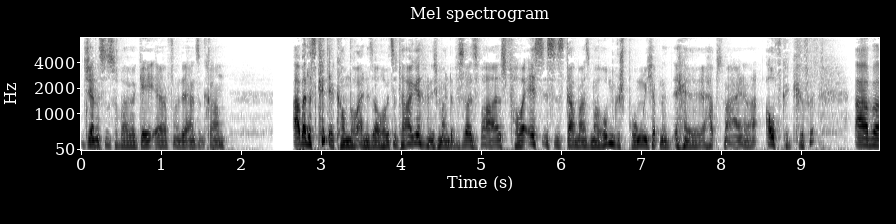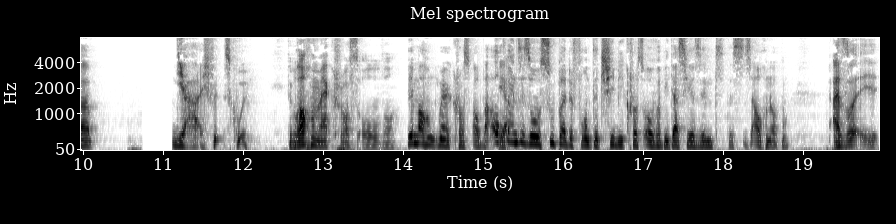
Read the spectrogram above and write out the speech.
Genesis Survivor, Gay Earth und der ganze Kram. Aber das kennt ja kaum noch eine Sau heutzutage. Ich meine, das war als VS ist es damals mal rumgesprungen. Ich habe ne, äh, hab's mal einer aufgegriffen. Aber ja, ich finde es cool. Wir brauchen mehr Crossover. Wir machen mehr Crossover. Auch ja. wenn sie so super deformte Chibi-Crossover wie das hier sind. Das ist auch in Ordnung. Also äh,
